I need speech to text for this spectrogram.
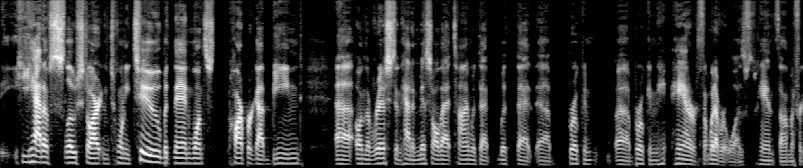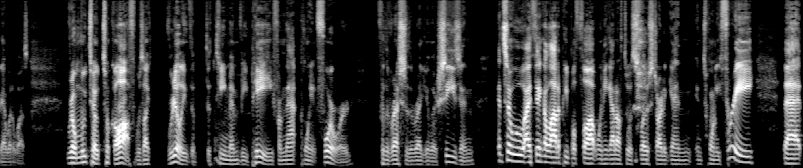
he had a slow start in 22, but then once Harper got beamed uh, on the wrist and had to miss all that time with that with that uh, broken uh, broken hand or th- whatever it was, hand thumb, I forget what it was. Realmuto took off. Was like really the, the team MVP from that point forward for the rest of the regular season. And so I think a lot of people thought when he got off to a slow start again in 23 that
